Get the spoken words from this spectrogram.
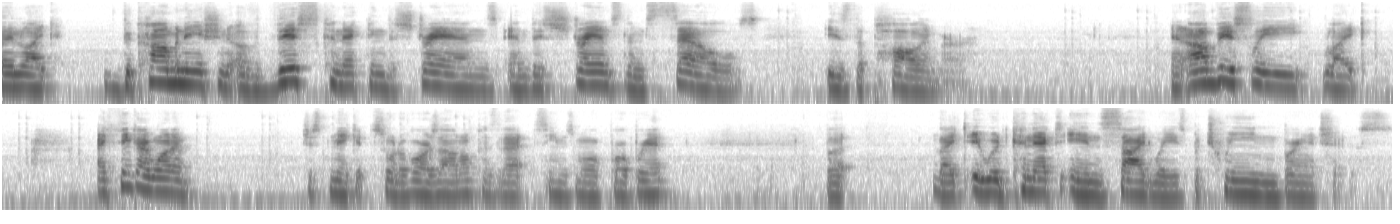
then, like, the combination of this connecting the strands and the strands themselves is the polymer. And obviously, like, I think I want to just make it sort of horizontal because that seems more appropriate. But, like, it would connect in sideways between branches.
